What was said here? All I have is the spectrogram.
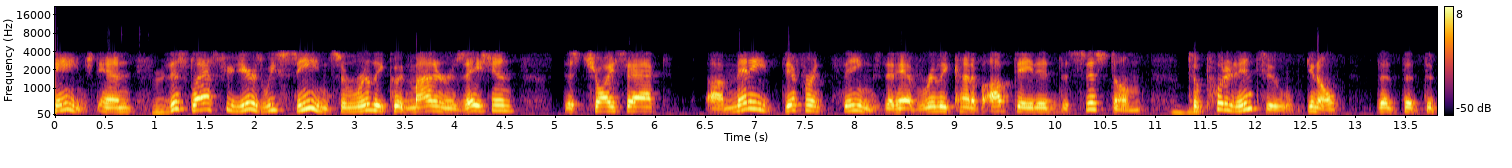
changed. And this last few years, we've seen some really good modernization. This Choice Act, uh, many different things that have really kind of updated the system to put it into, you know, the, the, the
